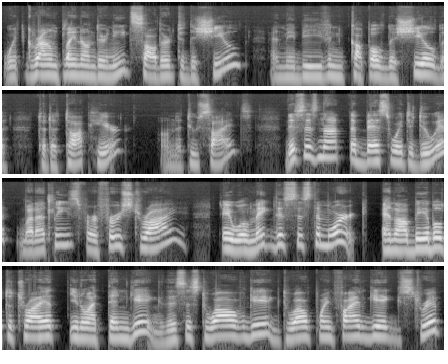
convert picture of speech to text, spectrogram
with ground plane underneath soldered to the shield and maybe even couple the shield to the top here on the two sides. This is not the best way to do it, but at least for a first try, it will make this system work. And I'll be able to try it, you know, at 10 gig. This is 12 gig, 12.5 gig strip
